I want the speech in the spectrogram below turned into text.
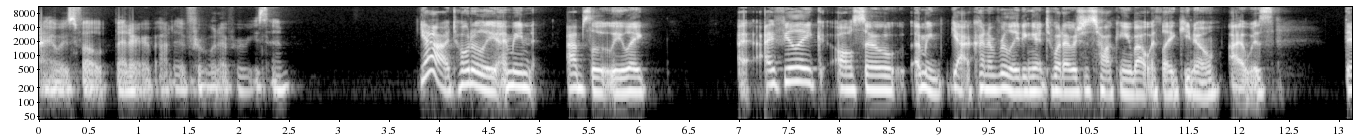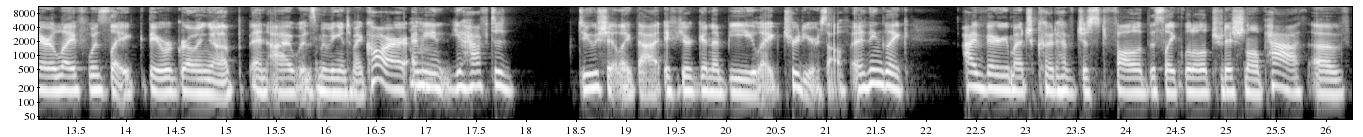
I always felt better about it for whatever reason. Yeah, totally. I mean, absolutely. Like, I, I feel like also, I mean, yeah, kind of relating it to what I was just talking about with like, you know, I was, their life was like they were growing up and I was moving into my car. I mean, you have to do shit like that if you're going to be like true to yourself. I think like I very much could have just followed this like little traditional path of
